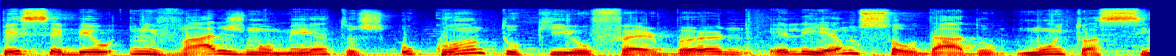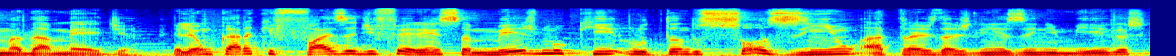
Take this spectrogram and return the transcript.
percebeu em vários momentos o quanto que o Fairburn, ele é um soldado muito acima da média. Ele é um cara que faz a diferença mesmo que lutando sozinho atrás das linhas inimigas,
